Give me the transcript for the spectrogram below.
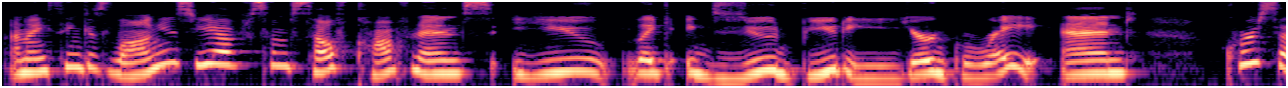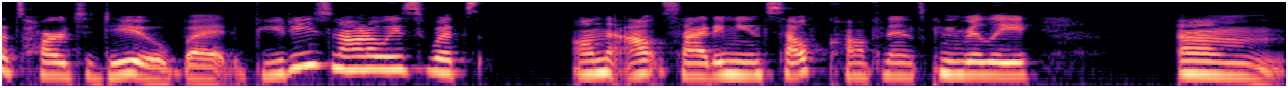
And I think as long as you have some self confidence, you like exude beauty, you're great. And of course, that's hard to do, but beauty is not always what's on the outside. I mean, self confidence can really um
